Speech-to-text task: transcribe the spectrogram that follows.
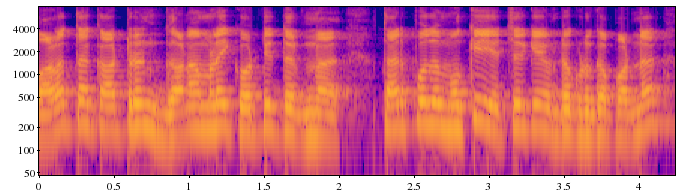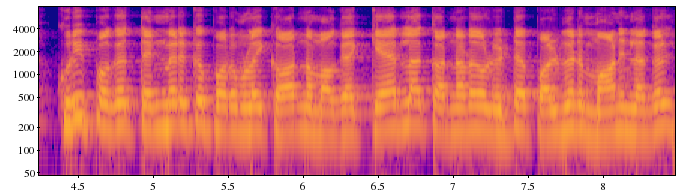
பலத்த காற்றுடன் கனமழை கொட்டி திரும்பினர் தற்போது முக்கிய எச்சரிக்கை ஒன்று கொடுக்கப்பட்டனர். குறிப்பாக தென்மேற்கு பருவமழை காரணமாக கேரளா கர்நாடகா உள்ளிட்ட பல்வேறு மாநிலங்கள்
